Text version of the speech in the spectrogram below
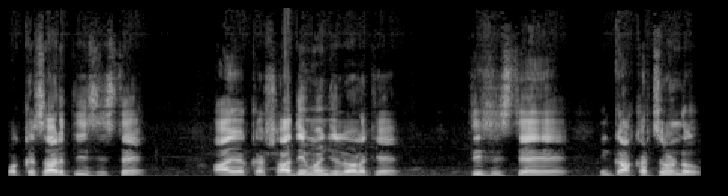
ఒక్కసారి తీసిస్తే ఆ యొక్క షాదీ మంజిల్ వాళ్ళకే తీసిస్తే ఇంకా ఖర్చులు ఉండవు.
